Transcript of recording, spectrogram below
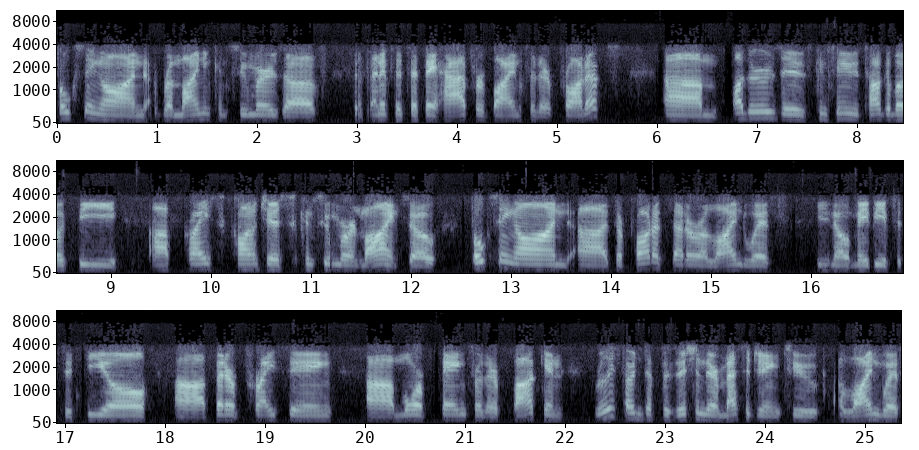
focusing on reminding consumers of the benefits that they have for buying for their products. Um, others is continuing to talk about the uh, price conscious consumer in mind. So focusing on uh, the products that are aligned with, you know, maybe if it's a deal, uh, better pricing uh, more bang for their buck and really starting to position their messaging to align with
